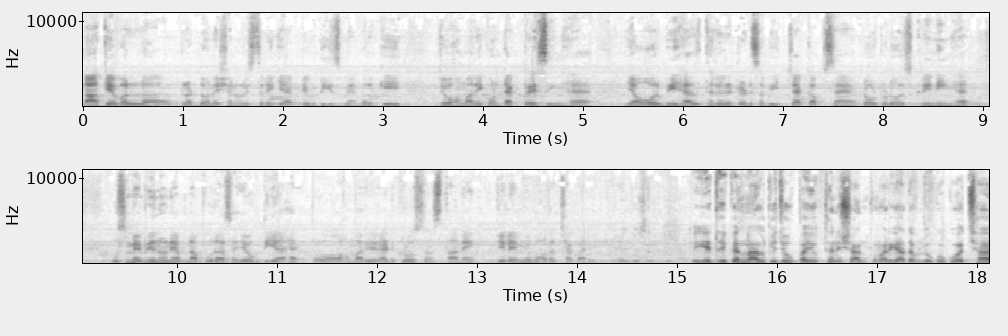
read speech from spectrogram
ना केवल ब्लड डोनेशन और इस तरह की एक्टिविटीज़ में, बल्कि जो हमारी कॉन्टैक्ट ट्रेसिंग है या और भी हेल्थ रिलेटेड सभी चेकअप्स हैं डोर टू डोर स्क्रीनिंग है, उसमें भी उन्होंने अपना पूरा सहयोग दिया है। तो हमारे रेड क्रॉस संस्था ने ज़िले में बहुत अच्छा कार्य किया तो ये थे करनाल के जो उपायुक्त हैं, निशांत कुमार यादव, लोगों को अच्छा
